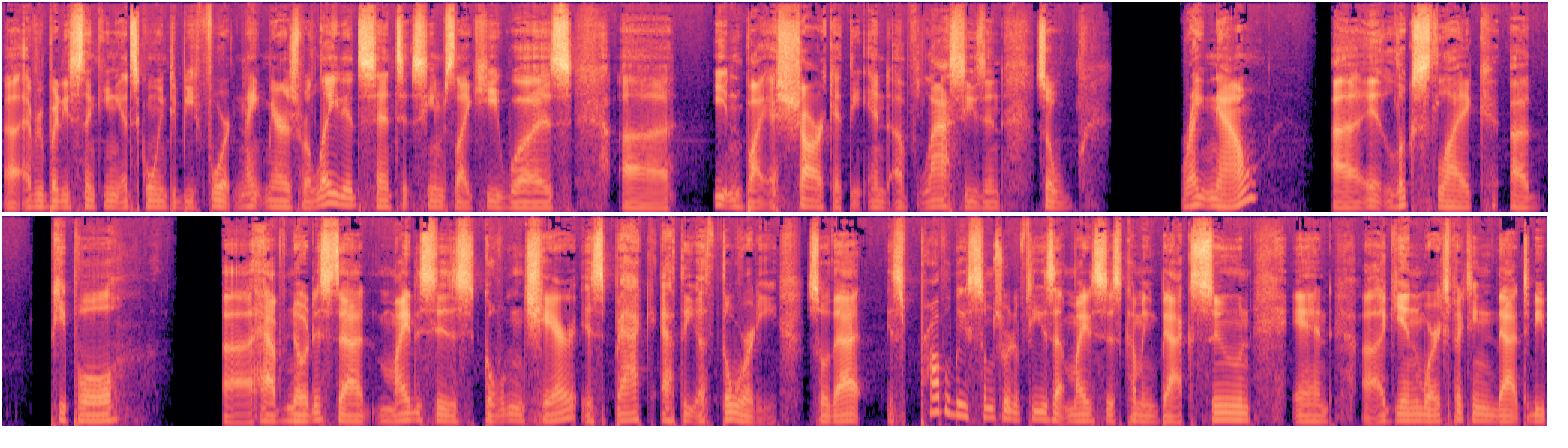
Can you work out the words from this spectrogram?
uh, everybody's thinking it's going to be Fortnitemares related since it seems like he was uh, eaten by a shark at the end of last season. So, right now, uh, it looks like people. Uh, have noticed that Midas's golden chair is back at the authority, so that is probably some sort of tease that Midas is coming back soon. And uh, again, we're expecting that to be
